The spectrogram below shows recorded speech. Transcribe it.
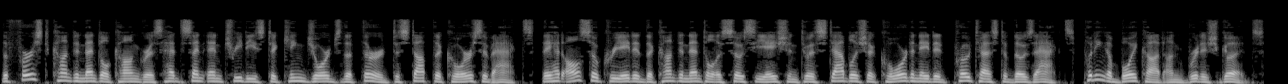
The First Continental Congress had sent entreaties to King George III to stop the coercive acts, they had also created the Continental Association to establish a coordinated protest of those acts, putting a boycott on British goods.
